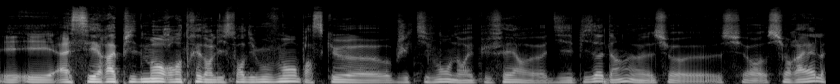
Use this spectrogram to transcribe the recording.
et, assez rapidement rentrer dans l'histoire du mouvement parce que euh, objectivement, on aurait pu faire euh, 10 épisodes hein, euh, sur sur Raël.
